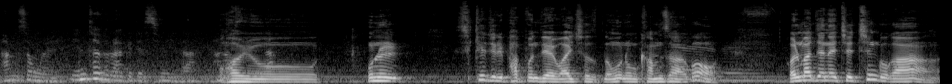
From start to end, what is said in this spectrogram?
방송을 인터뷰를 하게 됐습니다. 반갑습니다. 아유 오늘 스케줄이 바쁜데 와 주셔서 너무너무 감사하고 네, 네. 얼마 전에 제 친구가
